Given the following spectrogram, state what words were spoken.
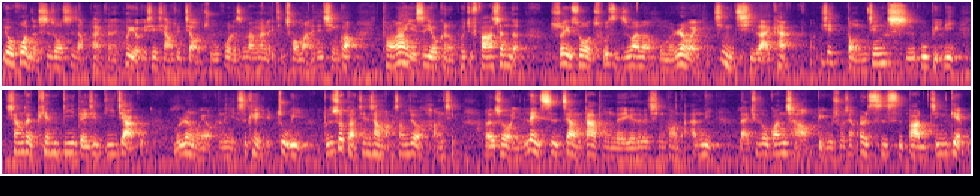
又或者是说市场派可能会有一些想要去角逐，或者是慢慢累积筹码的一些情况，同样也是有可能会去发生的。所以说，除此之外呢，我们认为近期来看，一些董监持股比例相对偏低的一些低价股。我认为哦，可能也是可以去注意，不是说短线上马上就有行情，而是说以类似这样大同的一个这个情况的案例来去做观察，比如说像二四四八的金电，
